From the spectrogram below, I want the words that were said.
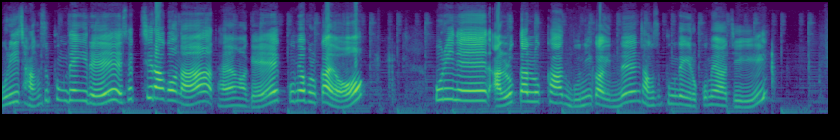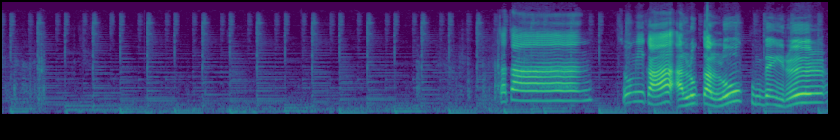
우리 장수풍뎅이를 색칠하거나 다양하게 꾸며볼까요? 포리는 알록달록한 무늬가 있는 장수풍뎅이로 꾸며야지. 짜잔! 송이가 알록달록 풍뎅이를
